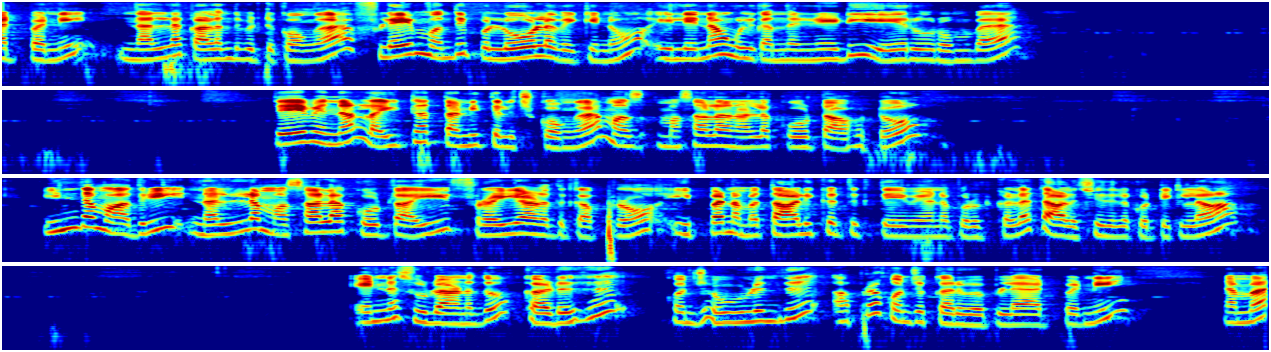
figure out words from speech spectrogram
ஆட் பண்ணி நல்லா கலந்து விட்டுக்கோங்க. ஃப்ளேம் வந்து இப்போ லோவில் வைக்கணும். இல்லைன்னா உங்களுக்கு அந்த நெடி ஏறும் ரொம்ப. தேவைன்னா லைட்டாக தண்ணி தெளிச்சுக்கோங்க. மஸ் மசாலா நல்லா கோட் ஆகட்டும். இந்த மாதிரி நல்ல மசாலா கோட் ஆகி ஃப்ரை ஆனதுக்கப்புறம் இப்போ நம்ம தாளிக்கிறதுக்கு தேவையான பொருட்களை தாளித்து இதில் கொட்டிக்கலாம். எண்ணெய் சூடானதும் கடுகு கொஞ்சம் உளுந்து அப்புறம் கொஞ்சம் கருவேப்பிலை ஆட் பண்ணி நம்ம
